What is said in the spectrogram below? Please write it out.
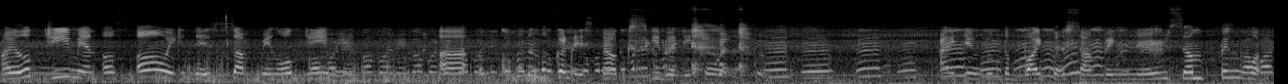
I look G-Man us oh we can do something look G-Man. Uh come look on this now Skibidi toilet. With the bike or something new, something what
